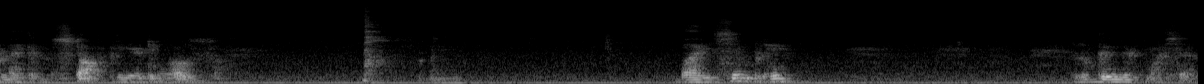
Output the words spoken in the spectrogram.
and I can stop creating also by simply looking at myself.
